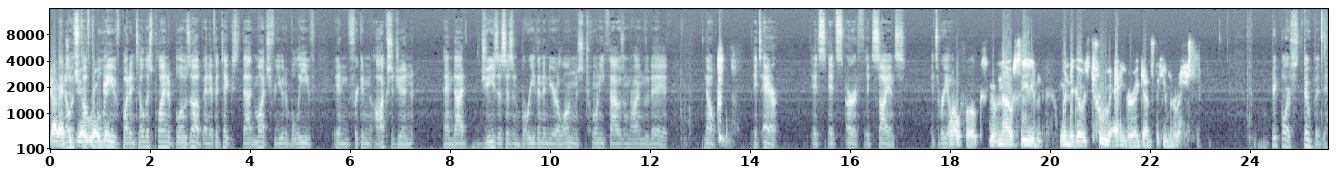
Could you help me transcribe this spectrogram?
Shout I know it's Joe tough Rogan. to believe, but until this planet blows up, and if it takes that much for you to believe in freaking oxygen, and that Jesus isn't breathing into your lungs twenty thousand times a day, no, it's air, it's it's Earth, it's science, it's real. Well, folks, you have now seen Wendigo's true anger against the human race. People are stupid.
